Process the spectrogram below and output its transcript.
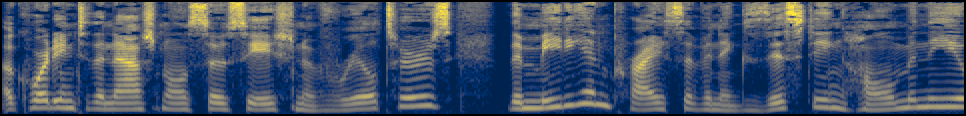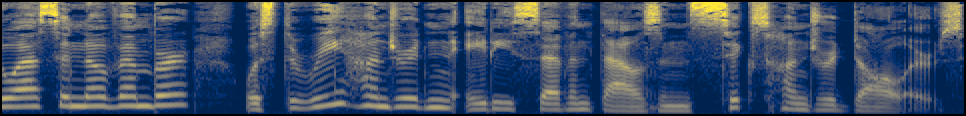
According to the National Association of Realtors, the median price of an existing home in the U.S. in November was $387,600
